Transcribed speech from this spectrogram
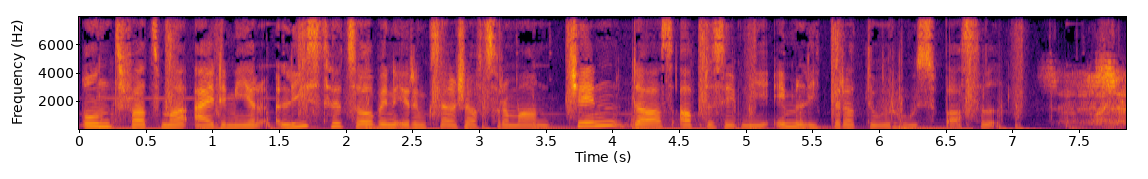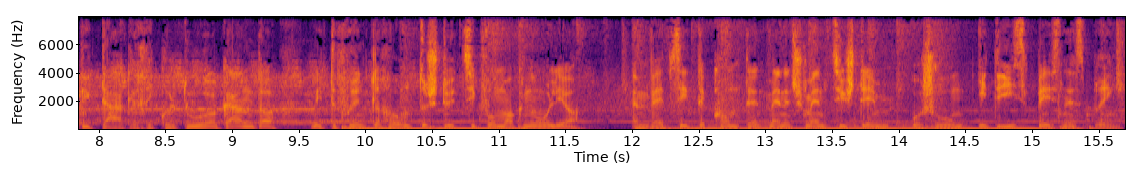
Und Fatma Eidemir liest heute Abend in ihrem Gesellschaftsroman Gin, das ab der 7. im Literaturhaus Basel. Die tägliche Kulturagenda mit der freundlichen Unterstützung von Magnolia, ein Webseite-Content-Management-System, das Schwung in dein Business bringt.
